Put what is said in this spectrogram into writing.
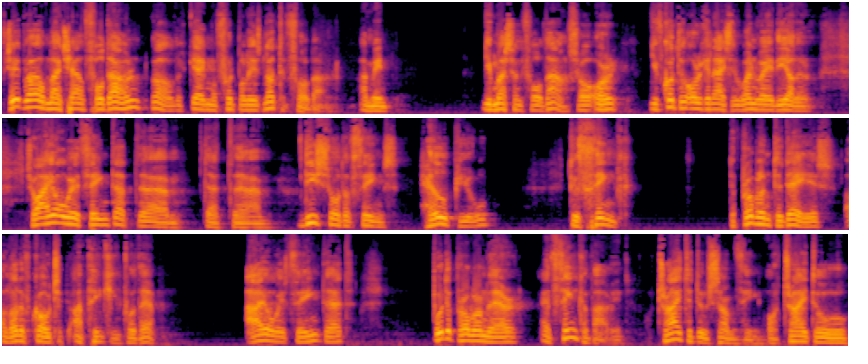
She Said, well, my child fall down. Well, the game of football is not to fall down. I mean, you mustn't fall down. So, or you've got to organize it one way or the other. So I always think that um, that um, these sort of things help you to think. The problem today is a lot of coaches are thinking for them. I always think that put a problem there and think about it. Try to do something or try to.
